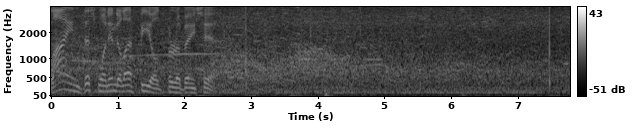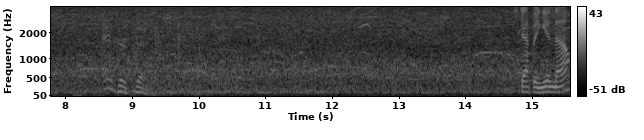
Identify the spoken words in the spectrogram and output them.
lines this one into left field for a base hit. Anderson. Stepping in now,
